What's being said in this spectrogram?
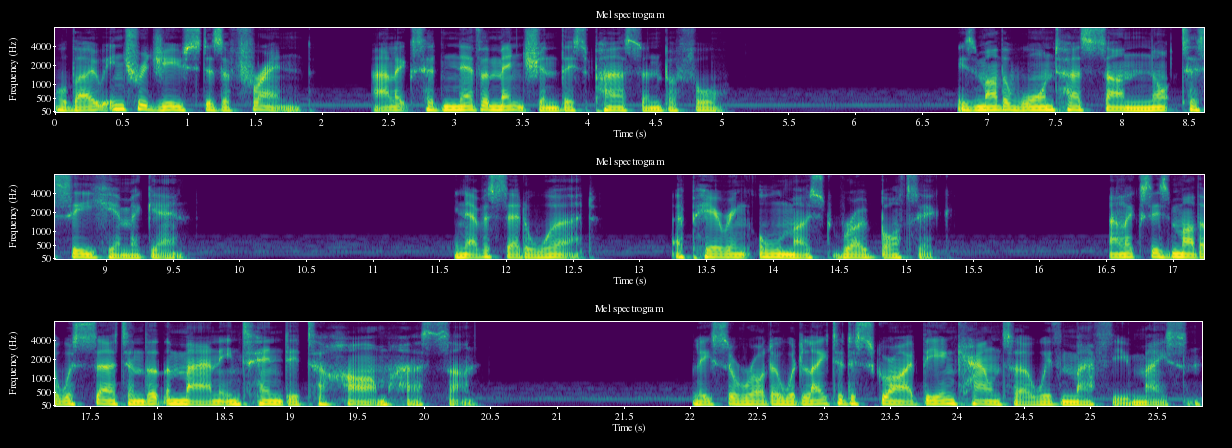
Although introduced as a friend, Alex had never mentioned this person before. His mother warned her son not to see him again he never said a word, appearing almost robotic. Alex's mother was certain that the man intended to harm her son. Lisa Rodda would later describe the encounter with Matthew Mason.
